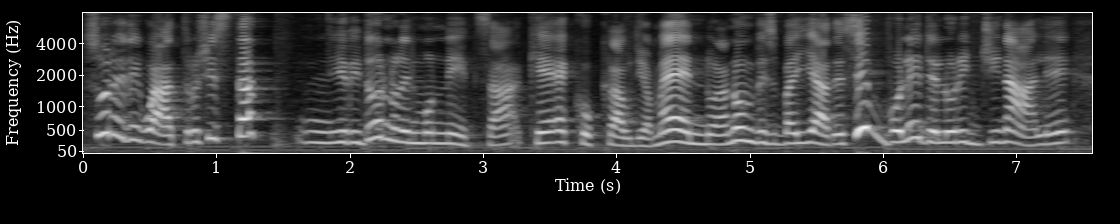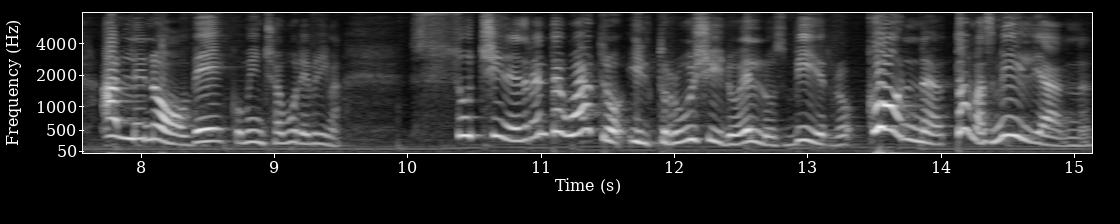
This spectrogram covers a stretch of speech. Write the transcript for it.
Su Rete 4 ci sta mm, il ritorno del Monnezza, che è con Claudio Amendola, non vi sbagliate. Se volete l'originale, alle 9, comincia pure prima. Su Cine 34, Il trucido e lo sbirro con Thomas Millian.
